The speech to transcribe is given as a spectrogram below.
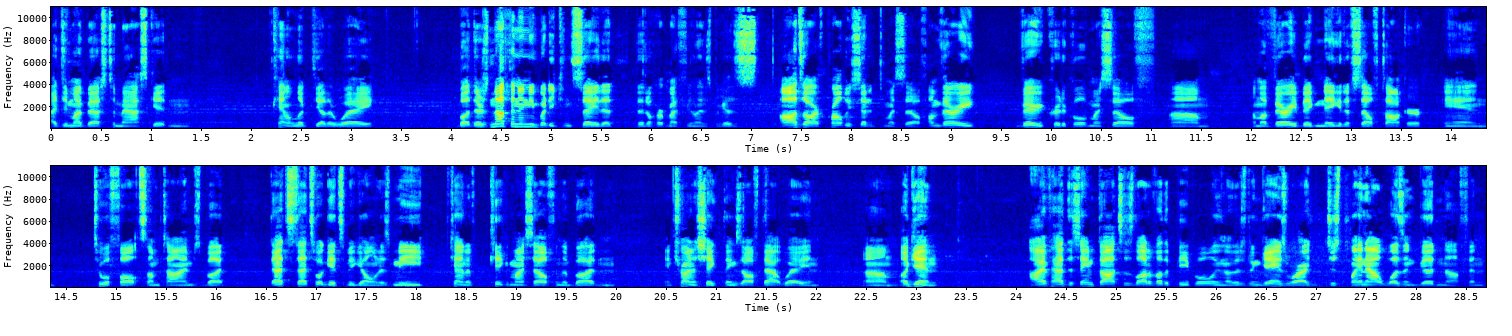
I did my best to mask it and kind of look the other way. But there's nothing anybody can say that that'll hurt my feelings because odds are I've probably said it to myself. I'm very, very critical of myself. Um, I'm a very big negative self-talker, and to a fault sometimes. But that's that's what gets me going is me kind of kicking myself in the butt and, and trying to shake things off that way. And um, again, I've had the same thoughts as a lot of other people. You know, there's been games where I just plain out wasn't good enough, and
